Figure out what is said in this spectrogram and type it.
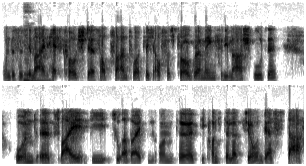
Und es ist mhm. immer ein Head Coach, der ist hauptverantwortlich, auch fürs Programming, für die Marschroute und äh, zwei, die zuarbeiten. Und äh, die Konstellation der Staff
